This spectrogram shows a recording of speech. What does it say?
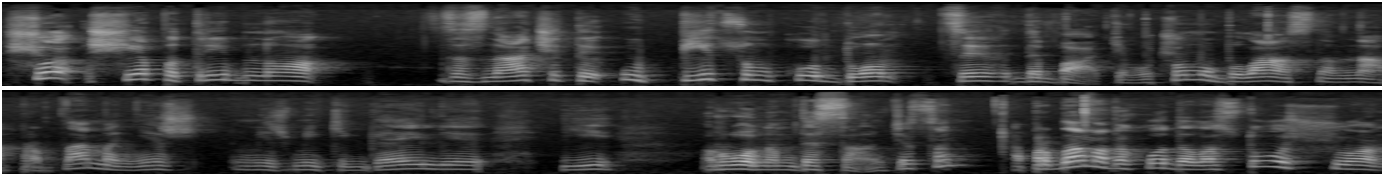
Що ще потрібно зазначити у підсумку до цих дебатів? У чому була основна проблема між, між Мікі Гейлі і Роном Десантісом? А проблема виходила з того, що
